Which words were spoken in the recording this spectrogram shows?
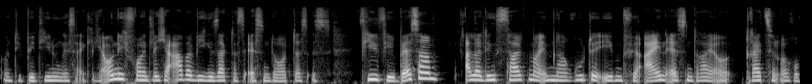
Und die Bedienung ist eigentlich auch nicht freundlicher, aber wie gesagt, das Essen dort, das ist viel, viel besser. Allerdings zahlt man im Naruto eben für ein Essen 13,50 Euro.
